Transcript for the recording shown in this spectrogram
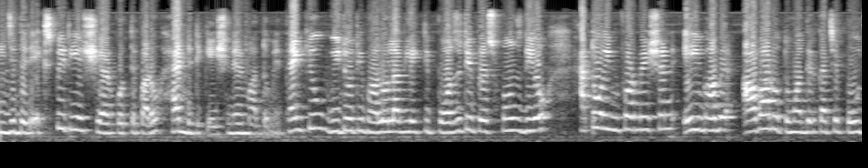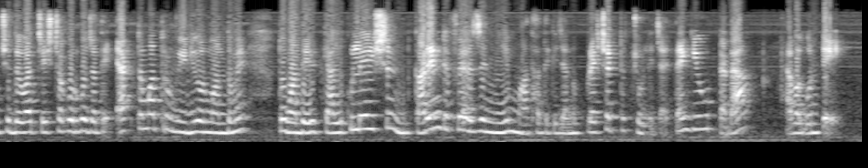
নিজেদের এক্সপিরিয়েন্স শেয়ার করতে পারো হ্যাড ডেডিকেশনের মাধ্যমে থ্যাংক ইউ ভিডিওটি ভালো লাগলে একটি পজিটিভ রেসপন্স দিও এত ইনফরমেশন এইভাবে আবারও তোমাদের কাছে পৌঁছে দেওয়ার চেষ্টা করবো যাতে একটা মাত্র ভিডিওর মাধ্যমে তোমাদের ক্যালকুলেশন কারেন্ট অ্যাফেয়ার্সের নিয়ে মাথা থেকে যেন প্রেশারটা চলে যায় thank you tata have a good day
